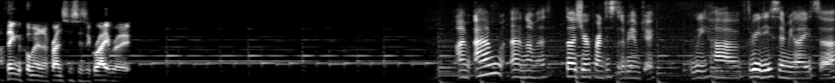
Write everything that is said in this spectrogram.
I think becoming an apprentice is a great route. I'm Em and I'm a third year apprentice at WMG. We have 3D simulator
